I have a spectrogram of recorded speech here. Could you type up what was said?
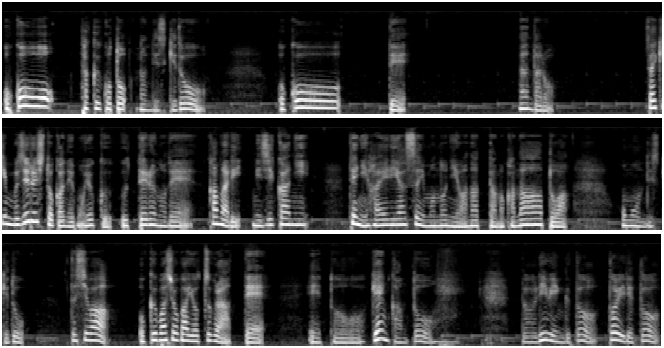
お香を炊くことなんですけど、お香って、なんだろう。最近無印とかでもよく売ってるので、かなり身近に手に入りやすいものにはなったのかなとは思うんですけど、私は置く場所が4つぐらいあって、えっ、ー、と、玄関とと、リビングとトイレと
